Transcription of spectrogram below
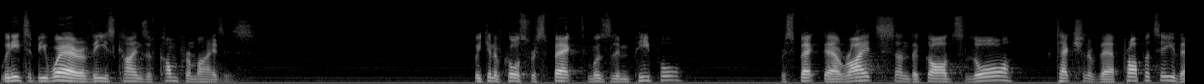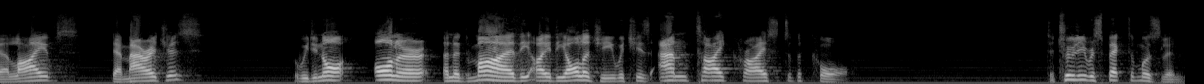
We need to beware of these kinds of compromises. We can, of course, respect Muslim people, respect their rights under God's law, protection of their property, their lives, their marriages, but we do not honor and admire the ideology which is anti-Christ to the core. To truly respect a Muslim,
